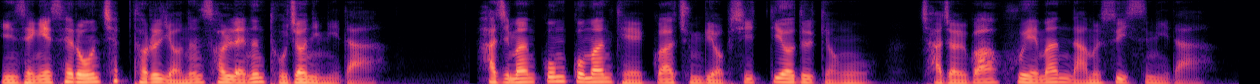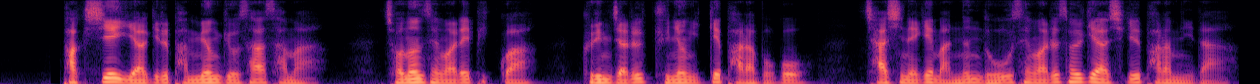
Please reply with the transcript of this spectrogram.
인생의 새로운 챕터를 여는 설레는 도전입니다. 하지만 꼼꼼한 계획과 준비 없이 뛰어들 경우 좌절과 후회만 남을 수 있습니다. 박 씨의 이야기를 반면교사 삼아 전원생활의 빛과 그림자를 균형 있게 바라보고 자신에게 맞는 노후 생활을 설계하시길 바랍니다.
